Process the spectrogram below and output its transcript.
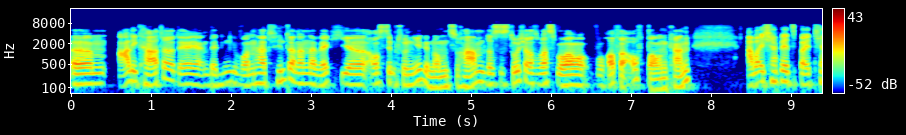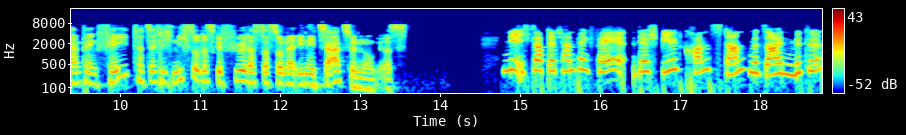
ähm, Ali Carter, der ja in Berlin gewonnen hat, hintereinander weg hier aus dem Turnier genommen zu haben. Das ist durchaus was, worauf er aufbauen kann. Aber ich habe jetzt bei Tianpeng Fei tatsächlich nicht so das Gefühl, dass das so eine Initialzündung ist. Nee, ich glaube, der Tianpeng Fei, der spielt konstant mit seinen Mitteln.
